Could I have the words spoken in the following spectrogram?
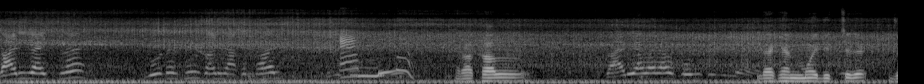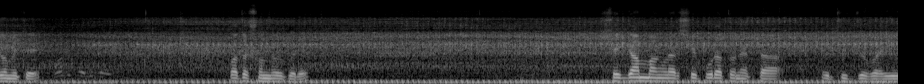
গাড়ি আসলে রোডের গাড়ি রাখেন ভাই রাখাল গাড়ি আবার আর ছবি তুললে দেখেন মই দিচ্ছে যে জমিতে। কত সুন্দর করে। সে গ্রাম বাংলার সে পুরাতন একটা ঐতিহ্যবাহী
